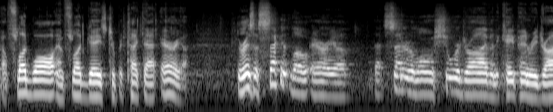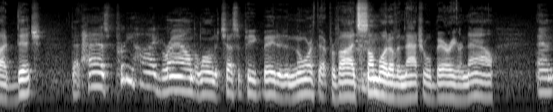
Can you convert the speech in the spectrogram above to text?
a flood wall and floodgates to protect that area. There is a second low area that's centered along Shore Drive and the Cape Henry Drive ditch that has pretty high ground along the Chesapeake Bay to the north that provides somewhat of a natural barrier now. And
